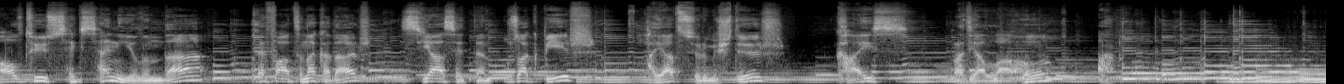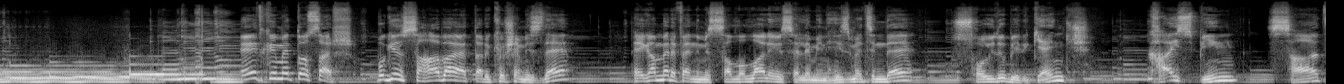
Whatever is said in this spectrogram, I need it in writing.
680 yılında vefatına kadar siyasetten uzak bir hayat sürmüştür. Kays radıyallahu anh. Evet kıymetli dostlar, bugün sahabe hayatları köşemizde Peygamber Efendimiz sallallahu aleyhi ve sellemin hizmetinde soylu bir genç Kays bin Saad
